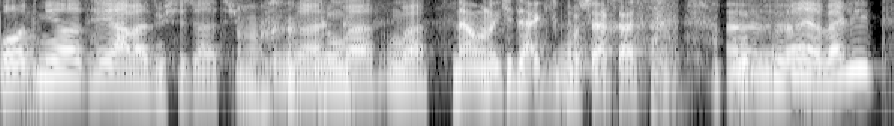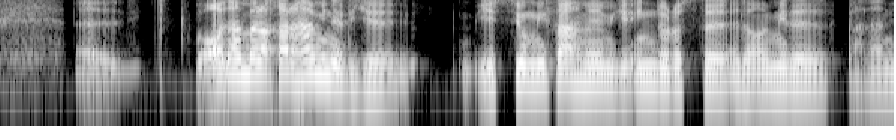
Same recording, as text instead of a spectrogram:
باد میاد هی عوض میشه جهتشون اونور اونور اونور. نه اونا که تکلیف مشخصن. ولی آدم بالاخره همینه دیگه. یه سیو می‌فهمه میگه این درسته ادامه میده. بعدن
